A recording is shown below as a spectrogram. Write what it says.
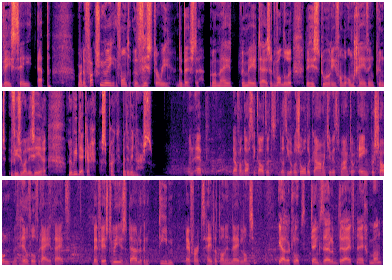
wc-app. Maar de vakjury vond Vistory de beste, waarmee je, waarmee je tijdens het wandelen de historie van de omgeving kunt visualiseren. Louis Dekker sprak met de winnaars. Een app, daarvan dacht ik altijd dat hij op een zolderkamertje werd gemaakt door één persoon met heel veel vrije tijd. Bij Vistory is het duidelijk een team effort, heet dat dan in het Nederlands. Ja, dat klopt. Denk het hele bedrijf, negen man.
